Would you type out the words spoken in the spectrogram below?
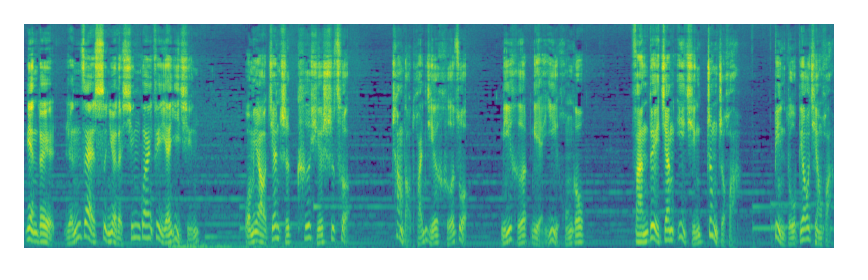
面对仍在肆虐的新冠肺炎疫情，我们要坚持科学施策。倡导团结合作，弥合免疫鸿沟，反对将疫情政治化、病毒标签化，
